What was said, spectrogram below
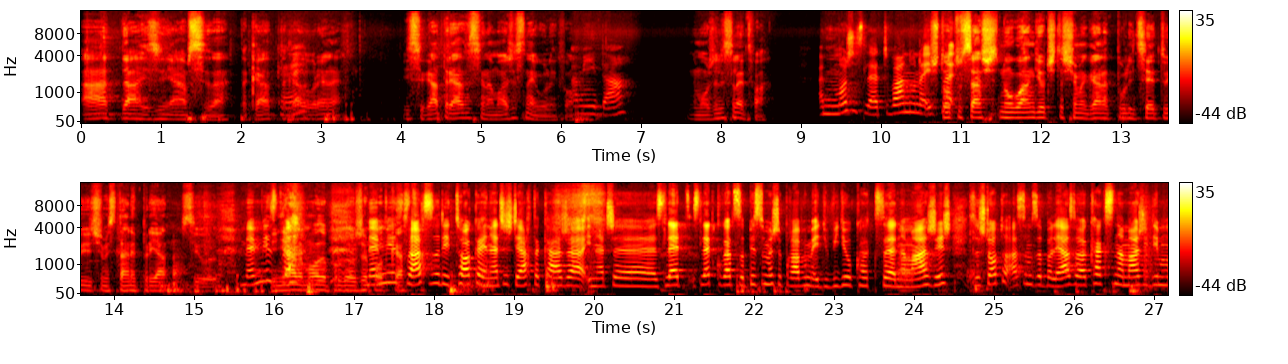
А, да, извинявам се, да. Така, Окей. така, добре, не. И сега трябва да се намажа с него ли? Какво? Ами да. Не може ли след това? Ами може след това, но наистина... Защото сега ще- много ангелчета ще ме ганят по лицето и ще ми стане приятно, сигурно. Мен ми е И няма да мога да продължа Мен ми е страх заради тока, иначе щях да кажа, иначе след, след когато записваме ще правим един видео как се намажеш, защото аз съм забелязала как се намажи един...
